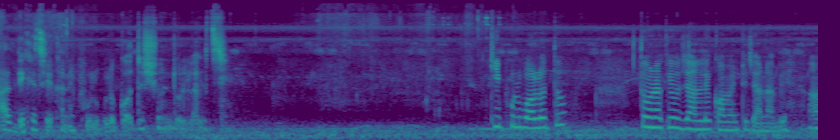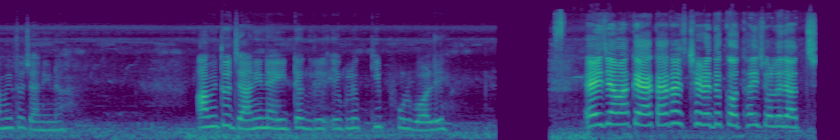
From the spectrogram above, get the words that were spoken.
আর দেখেছি এখানে ফুলগুলো কত সুন্দর লাগছে। কি ফুল বলো তো? তোমরা কেউ জানলে কমেন্টে জানাবে। আমি তো জানি না। আমি তো জানি না এইটা এগুলো কি ফুল বলে। এই যে আমাকে একা একা ছেড়ে দিয়ে কোথায় চলে যাচ্ছ?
